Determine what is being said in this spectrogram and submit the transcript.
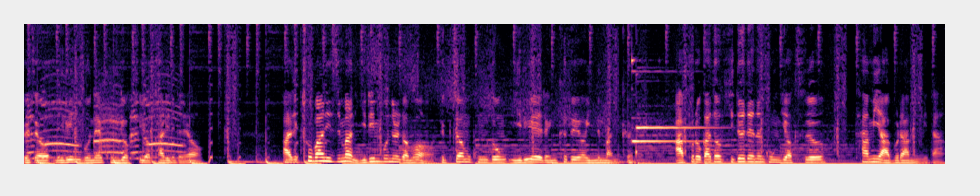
그저 1인분의 공격수 역할인데요. 아직 초반이지만 1인분을 넘어 득점 공동 1위에 랭크되어 있는 만큼 앞으로가 더 기대되는 공격수 타미 아브람입니다.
